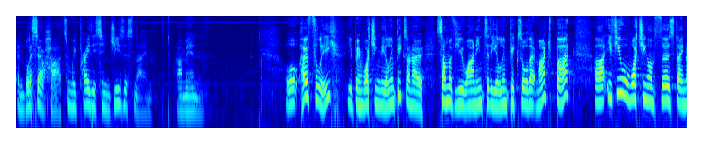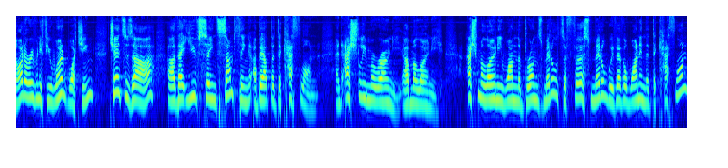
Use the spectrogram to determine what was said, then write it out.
and bless our hearts. And we pray this in Jesus' name. Amen. Well, hopefully, you've been watching the Olympics. I know some of you aren't into the Olympics all that much, but uh, if you were watching on Thursday night, or even if you weren't watching, chances are uh, that you've seen something about the decathlon and Ashley Maroney, uh, Moloney. Ash Moloney won the bronze medal. It's the first medal we've ever won in the decathlon.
